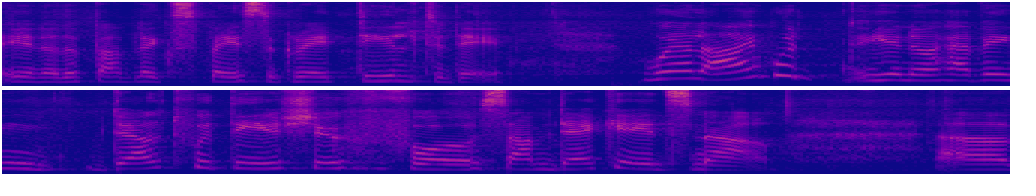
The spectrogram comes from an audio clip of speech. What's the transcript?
you know, the public space a great deal today. Well, I would, you know, having dealt with the issue for some decades now, uh,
